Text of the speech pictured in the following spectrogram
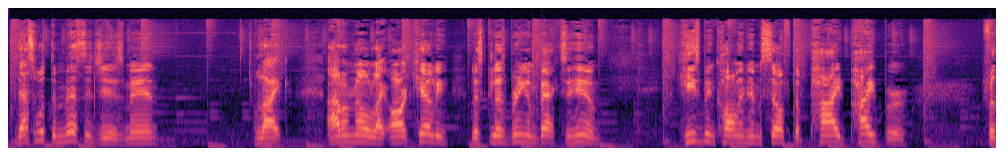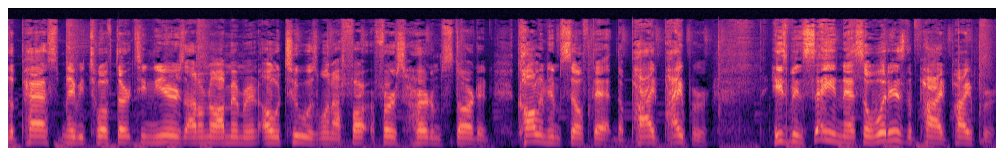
that's what the message is, man. Like I don't know, like R. Kelly. Let's let's bring him back to him he's been calling himself the Pied Piper for the past maybe 12, 13 years. I don't know. I remember in 02 was when I far, first heard him started calling himself that, the Pied Piper. He's been saying that. So what is the Pied Piper?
